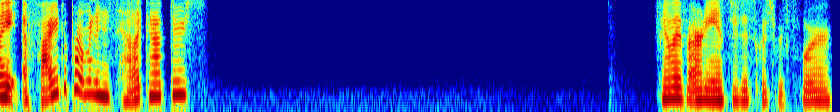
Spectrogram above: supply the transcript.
Wait, a fire department has helicopters? I feel like I've already answered this question before.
